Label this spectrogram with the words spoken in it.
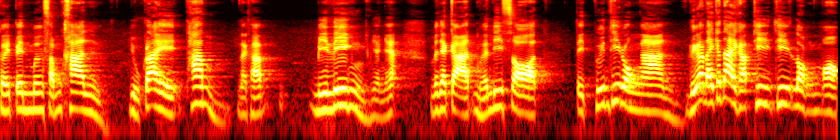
เคยเป็นเมืองสำคัญ อยู่ใกล้ถ้ำนะครับ มีลิงอย่างเงี้ยบรรยากาศเหมือนรีสอร์ทติดพื้นที่โรงงาน หรืออะไรก็ได้ครับที่ที่ลองมอง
